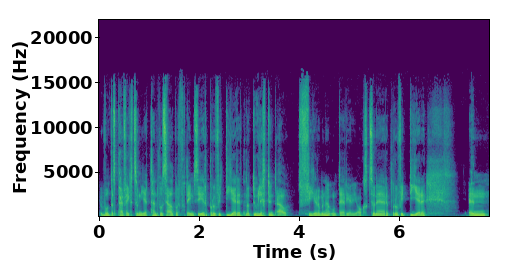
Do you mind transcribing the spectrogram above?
wo das perfektioniert haben, wo selber von dem sehr profitieren. Natürlich tun auch die Firmen und ihre Aktionäre profitieren. Ein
